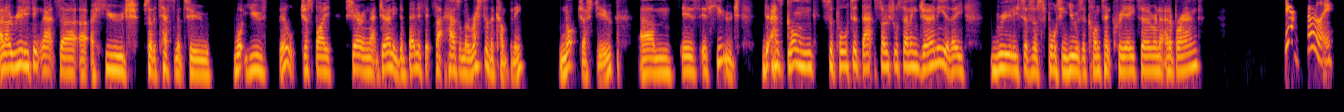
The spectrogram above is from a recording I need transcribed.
And I really think that's a, a huge sort of testament to what you've built just by sharing that journey. The benefits that has on the rest of the company, not just you, um, is is huge. Has Gong supported that social selling journey? Are they really sort of supporting you as a content creator and, and a brand? Yeah, totally.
